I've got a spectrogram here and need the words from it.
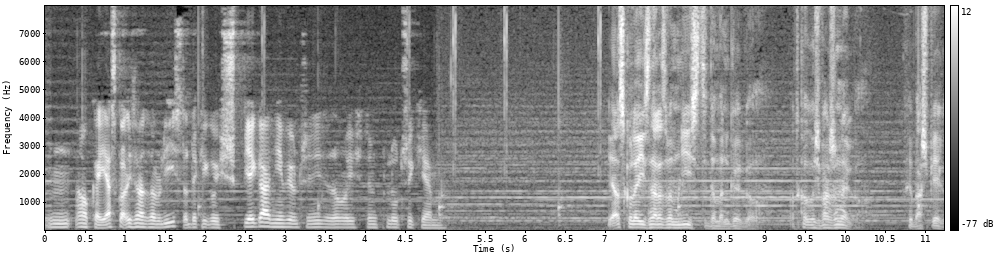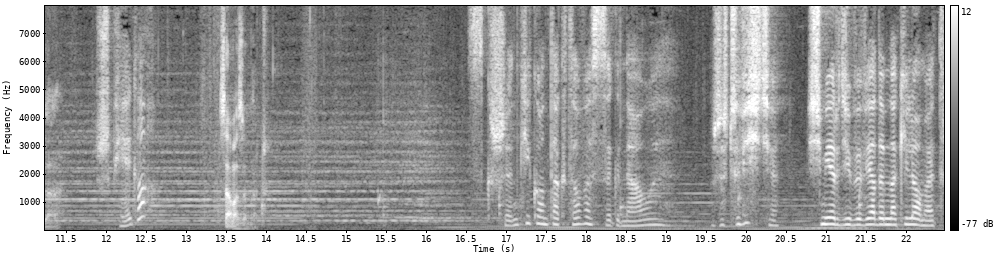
Mm, Okej, ja z kolei znalazłem list od jakiegoś szpiega, nie wiem czy nie zadowoli się tym kluczykiem. Ja z kolei znalazłem list do Mengego. Od kogoś ważnego. Chyba szpiega. Szpiega? Sama zobacz. Skrzynki kontaktowe, sygnały. Rzeczywiście. Śmierdzi wywiadem na kilometr.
